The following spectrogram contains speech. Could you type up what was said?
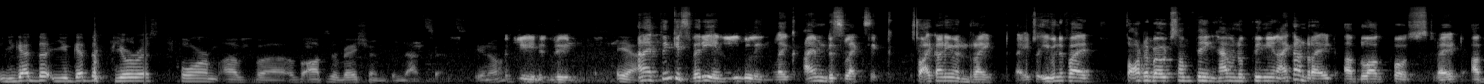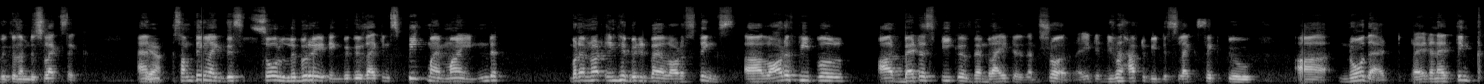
You get the you get the purest form of uh, of observations in that sense you know agreed, agreed. yeah And I think it's very enabling. Like I'm dyslexic, so I can't even write, right? So even if I thought about something, have an opinion, I can't write a blog post, right? Uh, because I'm dyslexic. And Yeah. something like this is so liberating because I can speak my mind, but I'm not inhibited by a lot of things. a lot of people are better speakers than writers, I'm sure, right? You don't have to be dyslexic to uh, know that, right? And I think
